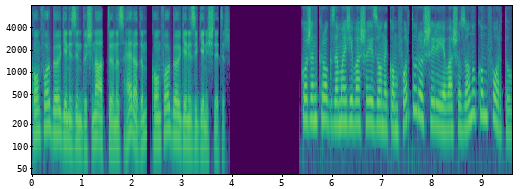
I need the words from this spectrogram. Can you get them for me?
Konfor bölgenizin dışına attığınız her adım, konfor bölgenizi genişletir. Кожен крок за межі вашої зони комфорту розширює вашу зону комфорту.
